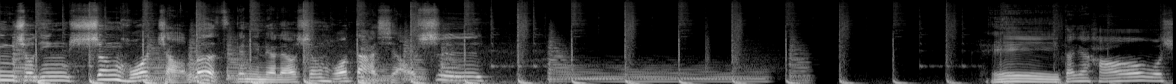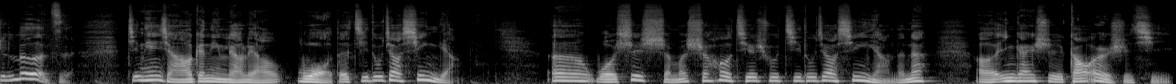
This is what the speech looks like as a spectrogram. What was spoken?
迎收听《生活找乐子》，跟您聊聊生活大小事。嘿，大家好，我是乐子，今天想要跟您聊聊我的基督教信仰。嗯，我是什么时候接触基督教信仰的呢？呃，应该是高二时期，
